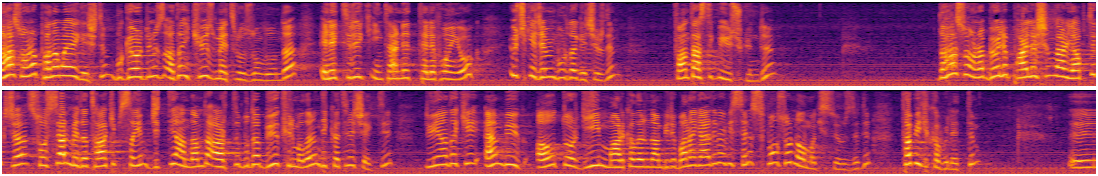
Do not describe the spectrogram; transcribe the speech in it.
Daha sonra Panama'ya geçtim. Bu gördüğünüz ada 200 metre uzunluğunda. Elektrik, internet, telefon yok. Üç gecemi burada geçirdim. Fantastik bir üç gündü. Daha sonra böyle paylaşımlar yaptıkça sosyal medya takip sayım ciddi anlamda arttı. Bu da büyük firmaların dikkatini çekti. Dünyadaki en büyük outdoor giyim markalarından biri bana geldi ve biz senin sponsorun olmak istiyoruz dedi. Tabii ki kabul ettim. Ee,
